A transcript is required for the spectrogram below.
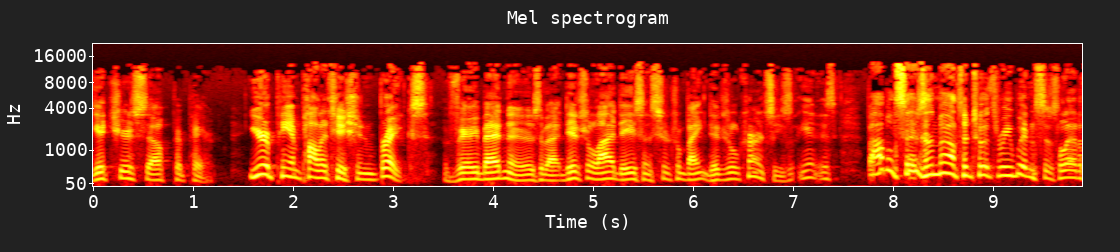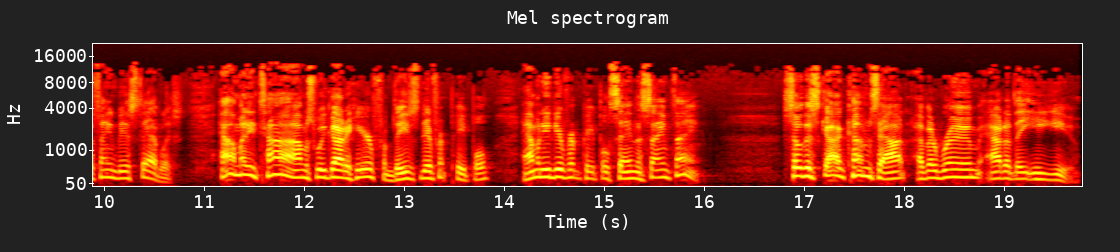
Get yourself prepared. European politician breaks very bad news about digital IDs and central bank digital currencies. The Bible says in the mouth of two or three witnesses, let a thing be established. How many times we got to hear from these different people? How many different people saying the same thing? So this guy comes out of a room out of the EU.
